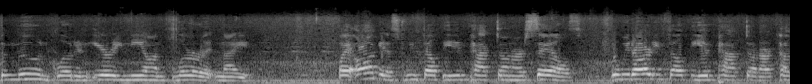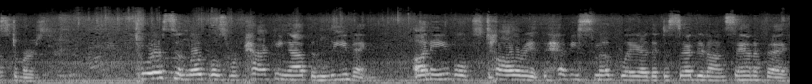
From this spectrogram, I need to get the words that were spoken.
The moon glowed an eerie neon blur at night. By August, we felt the impact on our sales, but we'd already felt the impact on our customers. Tourists and locals were packing up and leaving, unable to tolerate the heavy smoke layer that descended on Santa Fe.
